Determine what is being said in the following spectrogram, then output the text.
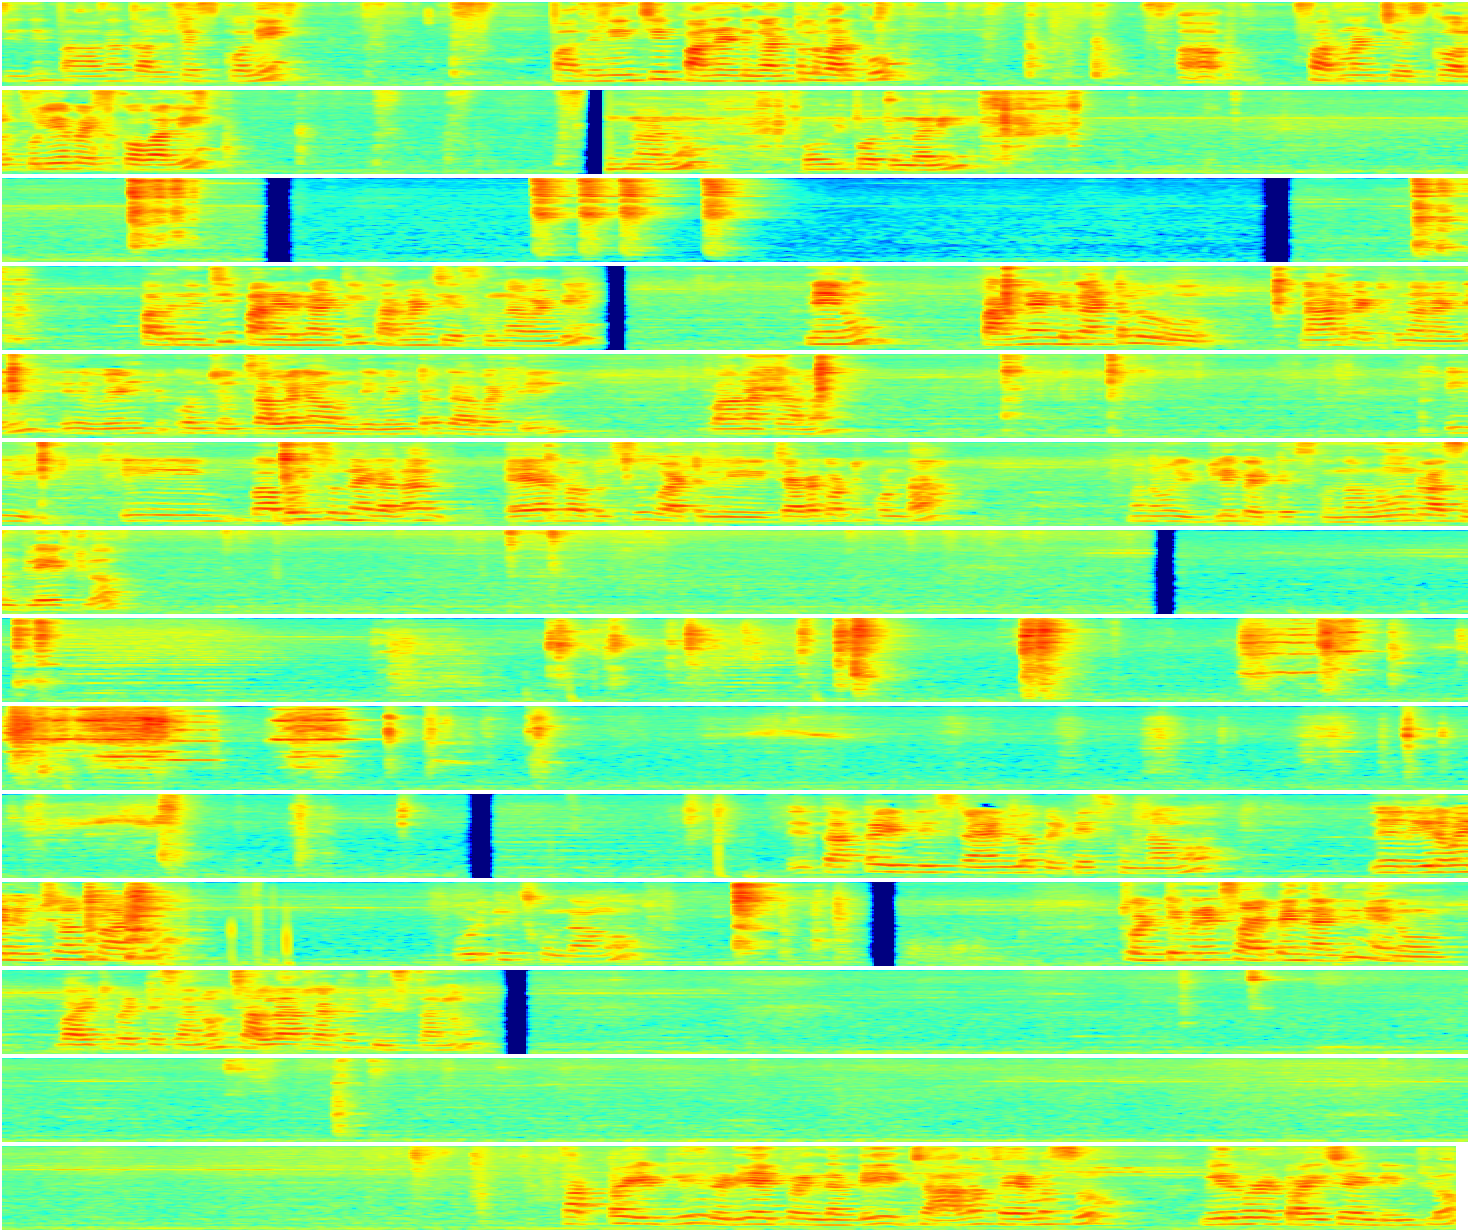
దీన్ని బాగా కలిపేసుకొని పది నుంచి పన్నెండు గంటల వరకు ఫర్మెంట్ చేసుకోవాలి పులియబెట్టుకోవాలి నాను పొంగిపోతుందని. పది నుంచి పన్నెండు గంటలు ఫర్మెంట్ చేసుకుందామండి. నేను పన్నెండు గంటలు నానబెట్టుకున్నానండి. ఇది వింట కొంచెం చల్లగా ఉంది వింటర్ కాబట్టి వానాకాలం. ఈ ఈ బబుల్స్ ఉన్నాయి కదా ఎయిర్ బబుల్స్ వాటిని చెడగొట్టకుండా మనం ఇడ్లీ పెట్టేసుకుందాం నూనె రాసిన ప్లేట్లో తట్ట ఇడ్లీ స్టాండ్లో పెట్టేసుకున్నాము నేను ఇరవై నిమిషాల పాటు ఉడికించుకుందాము. ట్వంటీ మినిట్స్ అయిపోయిందండి నేను బయట పెట్టేశాను చల్లారాక తీస్తాను. తట్ట ఇడ్లీ రెడీ అయిపోయిందండి. చాలా ఫేమస్. మీరు కూడా ట్రై చేయండి ఇంట్లో.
